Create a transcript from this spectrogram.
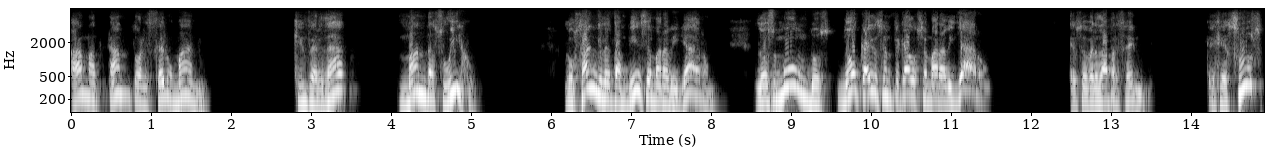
ama tanto al ser humano que en verdad manda a su Hijo. Los ángeles también se maravillaron. Los mundos no caídos en pecado se maravillaron. Eso es verdad presente. Que Jesús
